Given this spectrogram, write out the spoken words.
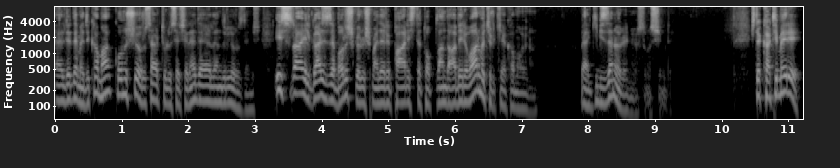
e, elde edemedik ama konuşuyoruz, her türlü seçeneği değerlendiriyoruz demiş. İsrail-Gazze barış görüşmeleri Paris'te toplandı. Haberi var mı Türkiye kamuoyunun? Belki bizden öğreniyorsunuz şimdi. İşte Katimeri,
